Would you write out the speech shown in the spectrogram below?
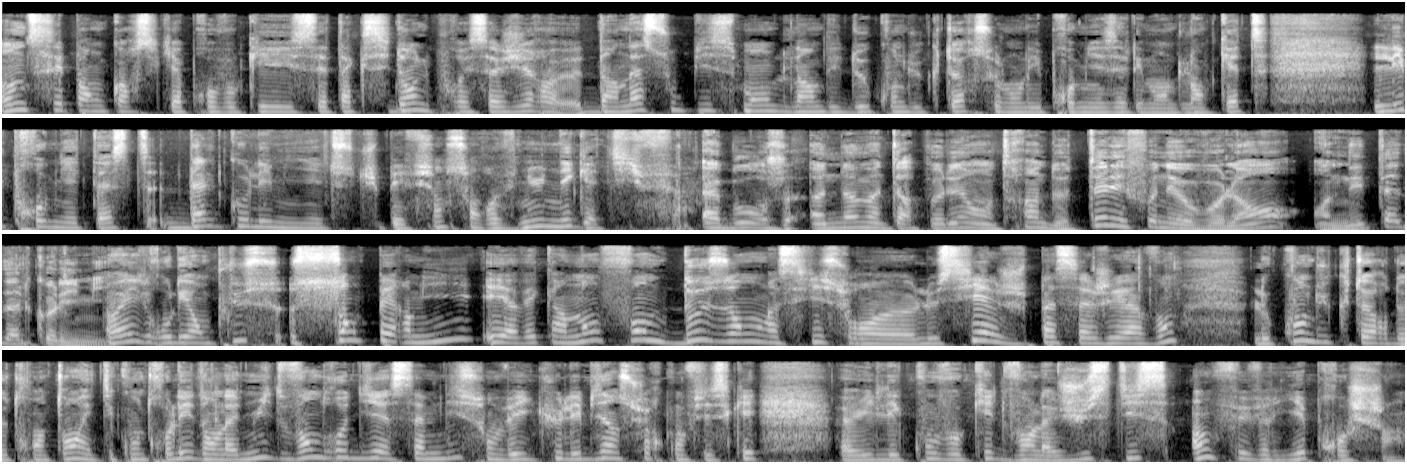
On ne sait pas encore ce qui a provoqué cet accident. Il pourrait s'agir d'un assoupissement de l'un des deux conducteurs selon les premiers éléments de l'enquête. Les premiers tests d'alcoolémie et de stupéfiants sont revenus négatifs. À Bourges, un homme interpellé en train de téléphoner au volant en état d'alcoolémie. il roulait en plus sans permis et avec un enfant de 2 ans assis sur euh, le siège passager avant. Le conducteur de 30 ans a été contrôlé dans la nuit de vendredi à samedi. Son véhicule est bien sûr confisqué. Il est convoqué devant la justice en février prochain.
